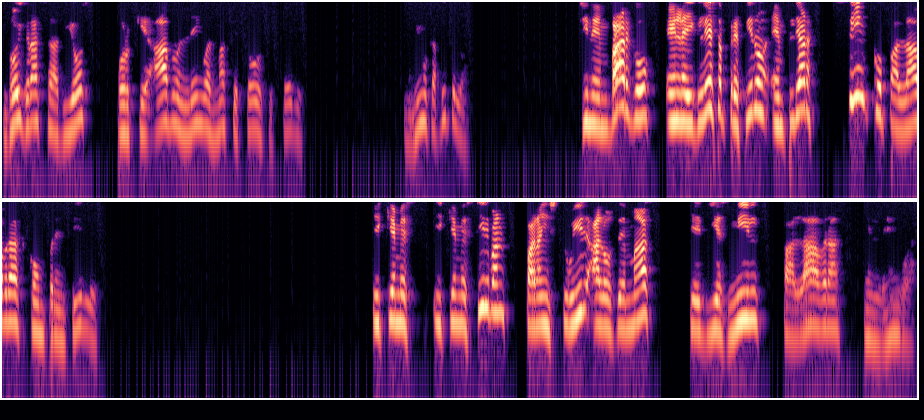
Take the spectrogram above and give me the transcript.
Doy gracias a Dios porque hablo en lenguas más que todos ustedes. En el mismo capítulo. Sin embargo, en la iglesia prefiero emplear cinco palabras comprensibles. Y que me, y que me sirvan para instruir a los demás que diez mil palabras en lenguas.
